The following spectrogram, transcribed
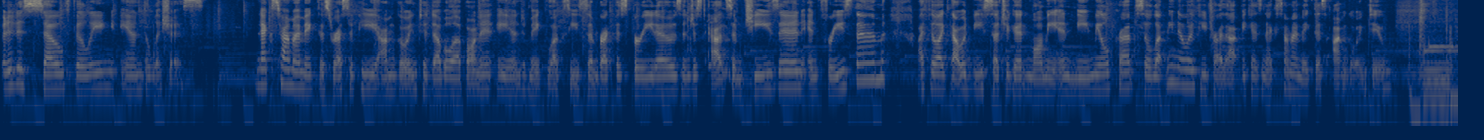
but it is so filling and delicious. Next time I make this recipe, I'm going to double up on it and make Luxie some breakfast burritos and just add some cheese in and freeze them. I feel like that would be such a good mommy and me meal prep. So let me know if you try that because next time I make this, I'm going to.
